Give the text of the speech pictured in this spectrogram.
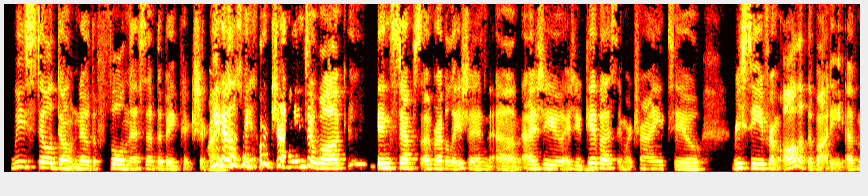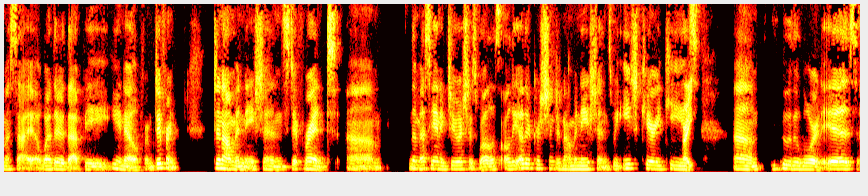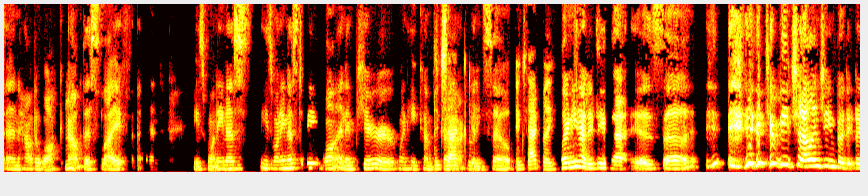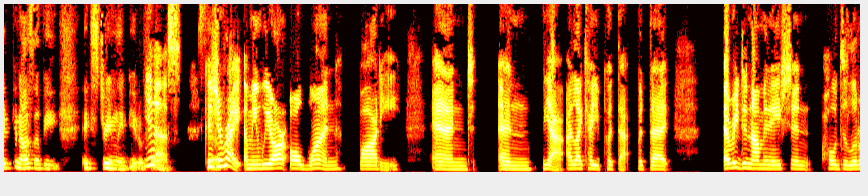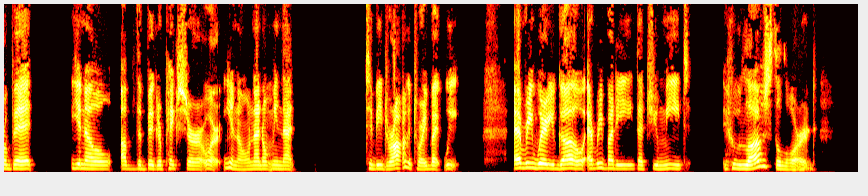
we still don't know the fullness of the big picture. Right. You know, like we're trying to walk in steps of revelation, um, as you, as you give us, and we're trying to receive from all of the body of Messiah, whether that be, you know, from different denominations, different, um, the Messianic Jewish as well as all the other Christian denominations. We each carry keys, right. um, who the Lord is and how to walk mm-hmm. out this life. And he's wanting mm-hmm. us he's wanting us to be one and pure when he comes exactly. back and so exactly learning how to do that is uh it can be challenging but it, it, can also be extremely beautiful yes because so. you're right i mean we are all one body and and yeah i like how you put that but that every denomination holds a little bit you know of the bigger picture or you know and i don't mean that to be derogatory but we everywhere you go, everybody that you meet who loves the Lord,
